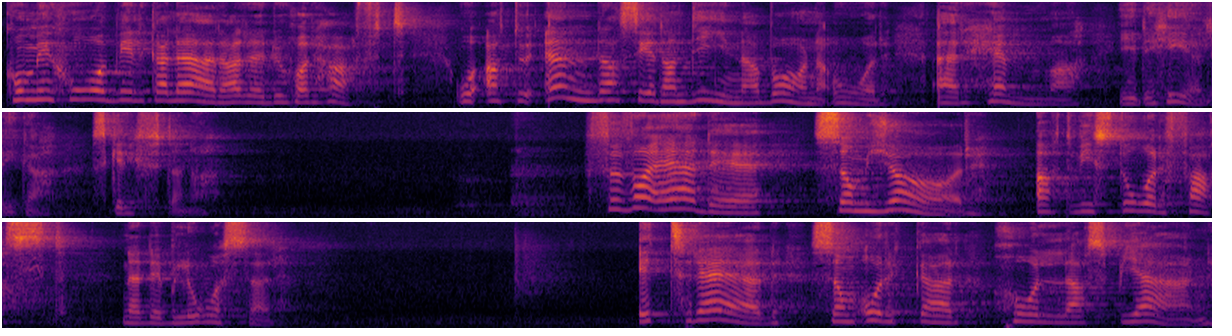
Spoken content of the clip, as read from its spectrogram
Kom ihåg vilka lärare du har haft och att du ända sedan dina barnaår är hemma i de heliga skrifterna. För vad är det som gör att vi står fast när det blåser? Ett träd som orkar hålla spjärn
